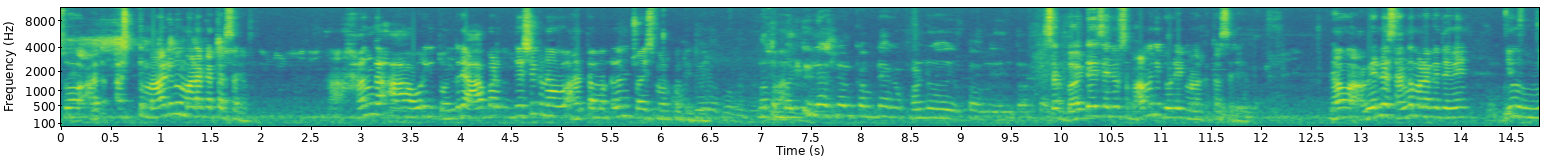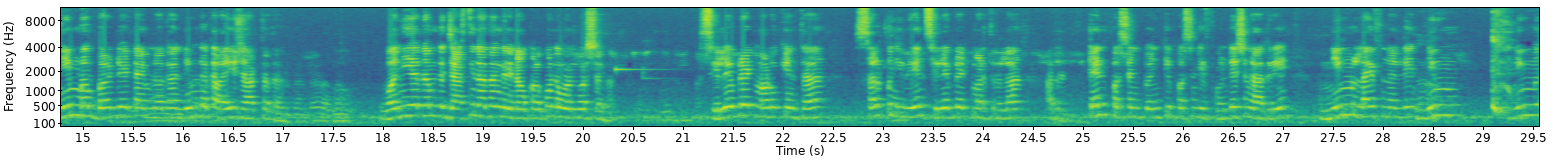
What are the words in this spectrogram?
ಸೊ ಅದ್ ಅಷ್ಟು ಮಾಡಿನೂ ಮಾಡಕತ್ತಾರ ಸರ್ ಹಂಗ ಆ ಅವ್ರಿಗೆ ತೊಂದರೆ ಆಗಬಾರ್ದು ಉದ್ದೇಶಕ್ಕೆ ನಾವು ಅಂತ ಮಕ್ಕಳನ್ನ ಚಾಯ್ಸ್ ಮಾಡ್ಕೊತಿದ್ವಿ ಮತ್ತು ಮಲ್ಟಿ ನ್ಯಾಷನಲ್ ಕಂಪ್ನಿಯಾಗ ಫಂಡ್ ಸರ್ ಬರ್ಡೇಸ್ ಏನು ಭಾಳ ಮಂದಿ ಡೊನೇಟ್ ಮಾಡಕತ್ತಾರ ಸರ್. ನಾವು ಅವೇರ್ನೆಸ್ ಹಂಗ ಮಾಡಕತ್ತೇವೆ. ನೀವು ನಿಮ್ಮ ಬರ್ಡೇ ಟೈಮ್ನಾಗ ನಿಮ್ದಕ್ಕ ಆಯುಷ್ ಆಗ್ತದ. ಒನ್ ಇಯರ್ ನಮ್ದು ಜಾಸ್ತಿನ ಆದಂಗ್ರಿ ನಾವು ಕಳ್ಕೊಂಡ ಒಂದು ವರ್ಷದ. ಸೆಲೆಬ್ರೇಟ್ ಮಾಡೋಕ್ಕಿಂತ ಸ್ವಲ್ಪ ನೀವೇನು ಸೆಲೆಬ್ರೇಟ್ ಮಾಡ್ತಿರಲ್ಲ, ಅದ್ರ ಟೆನ್ ಪರ್ಸೆಂಟ್ ಟ್ವೆಂಟಿ ಪರ್ಸೆಂಟ್ ಈ ಫೌಂಡೇಶನ್ ಆಗ್ರಿ. ನಿಮ್ಮ ಲೈಫ್ನಲ್ಲಿ ನಿಮ್ಮ ನಿಮ್ಮ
